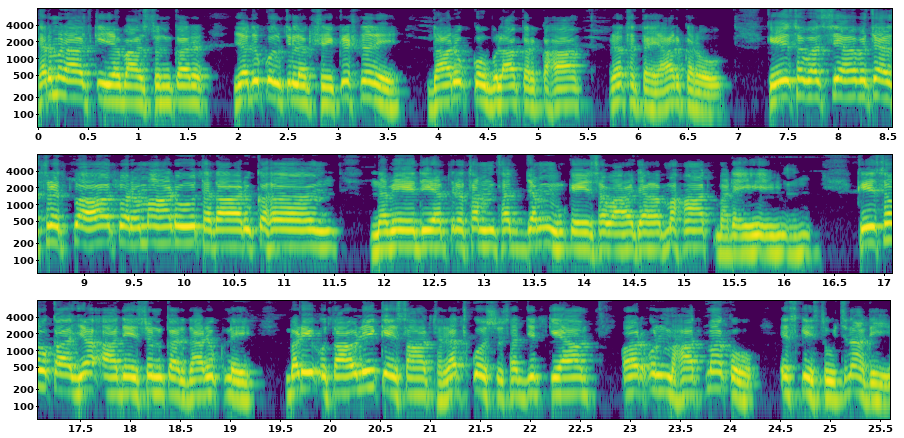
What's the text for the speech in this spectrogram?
धर्मराज की यह बात सुनकर यदुकुल तिलक श्री कृष्ण ने दारुक को बुलाकर कहा, रथ तैयार करो। केशव से वच श्रुवा त्वरमाणोथ दारुक नवेदयत्रथम सज्जम केशवाज महात्मरे केशव का यह आदेश सुनकर दारुक ने बड़ी उतावली के साथ रथ को सुसज्जित किया और उन महात्मा को इसकी सूचना दी।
